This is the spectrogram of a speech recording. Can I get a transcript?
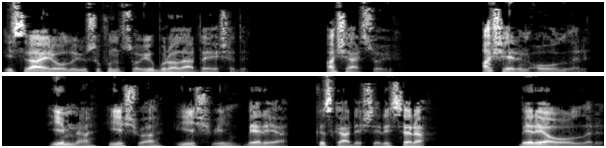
İsrailoğlu Yusuf'un soyu buralarda yaşadı. Aşer soyu. Aşer'in oğulları. Yimna, Yişva, Yişvi, Berea, kız kardeşleri Serah. Berea oğulları.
